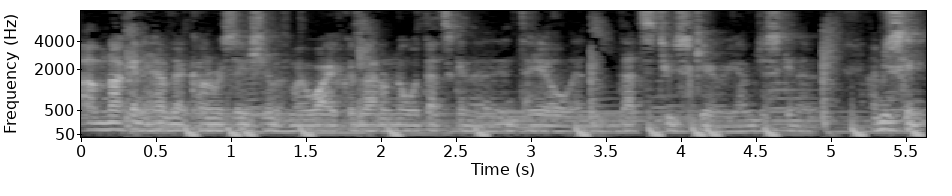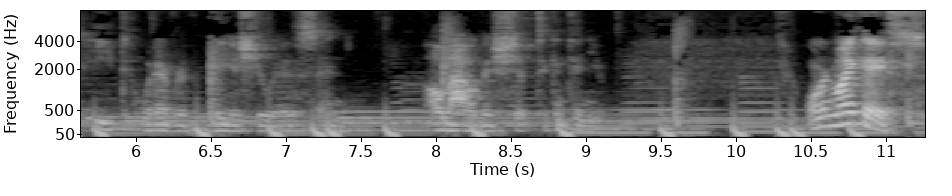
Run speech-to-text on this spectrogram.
I'm not gonna have that conversation with my wife because I don't know what that's gonna entail, and that's too scary. I'm just gonna, I'm just gonna eat whatever the issue is and allow this shit to continue. Or in my case,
